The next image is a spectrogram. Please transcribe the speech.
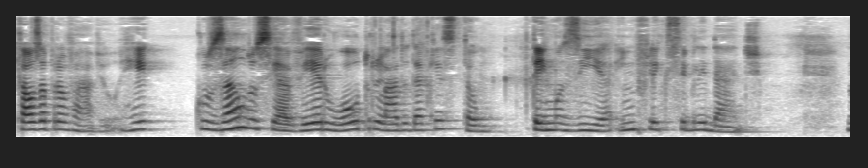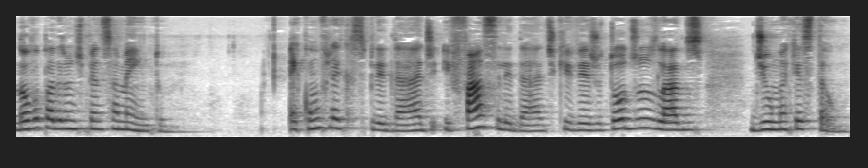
causa provável, recusando-se a ver o outro lado da questão. Teimosia, inflexibilidade. Novo padrão de pensamento: é com flexibilidade e facilidade que vejo todos os lados de uma questão.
